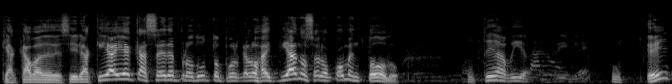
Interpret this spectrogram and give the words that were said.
que acaba de decir, aquí hay escasez de productos porque los haitianos se lo comen todo. Usted había... ¿Eh?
